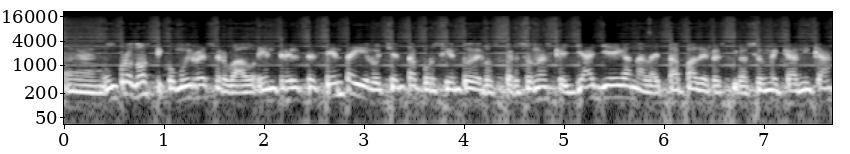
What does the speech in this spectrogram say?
eh, un pronóstico muy reservado. Entre el 60 y el 80% de las personas que ya llegan a la etapa de respiración mecánica,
